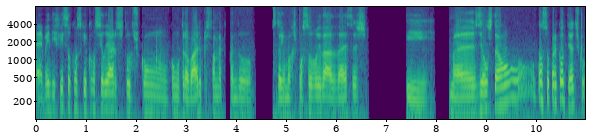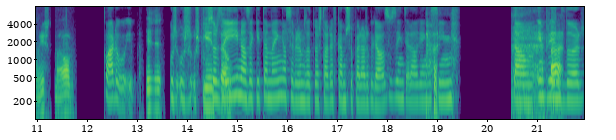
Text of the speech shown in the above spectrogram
É bem difícil conseguir conciliar os estudos com, com o trabalho, principalmente quando se tem uma responsabilidade dessas. E, mas eles estão, estão super contentes com isto, como é óbvio. Claro, os, os, os professores então? aí, nós aqui também, ao sabermos a tua história, ficámos super orgulhosos em ter alguém assim tão Ah. empreendedor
